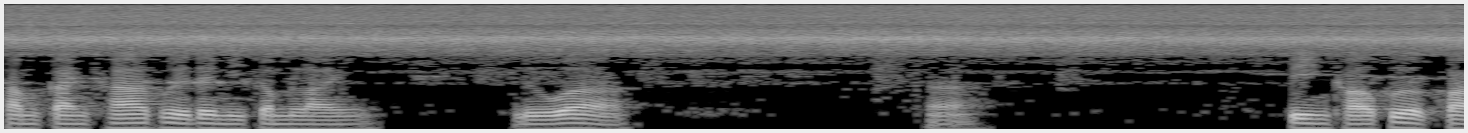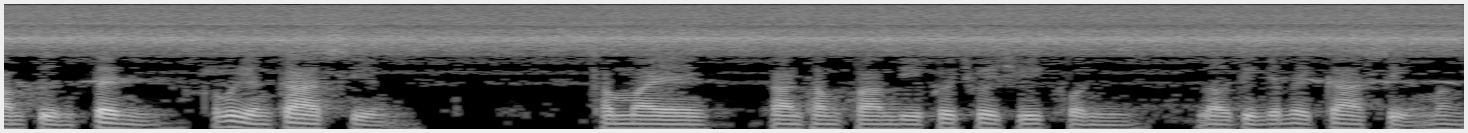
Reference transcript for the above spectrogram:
ทำการค้าเพื่อได้มีกำไร หรือว่าปีนเขาเพื่อความตื่นเต้นเขาก็ยังกล้าเสี่ยงทำไม การทำความดีเพื่อช่วยชีวิตคน เราจึงจะไม่กล้าเสี่ยงมั่ง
